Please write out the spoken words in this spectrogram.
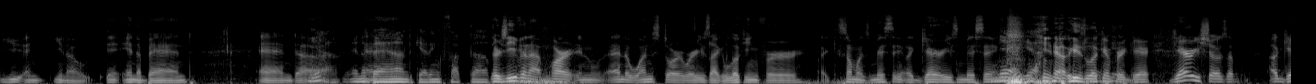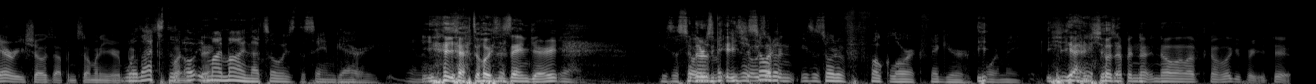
you and you know in, in a band and uh, yeah, in a band, getting fucked up. There's even that part in end of one story where he's like looking for like someone's missing, like Gary's missing. Yeah, yeah. you know, he's looking for Gary. Gary shows up. A Gary shows up in so many of your books. Well, that's the oh, in my mind. That's always the same Gary. You know? Yeah, yeah, it's always the same Gary. Yeah. He's a sort There's- of he he's a sort of in- he's a sort of folkloric figure He- for me. Yeah, he shows up and no, no one left to come looking for you too.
